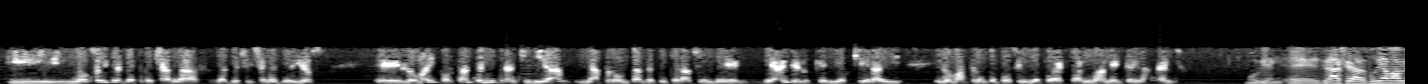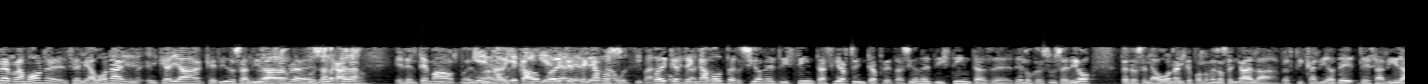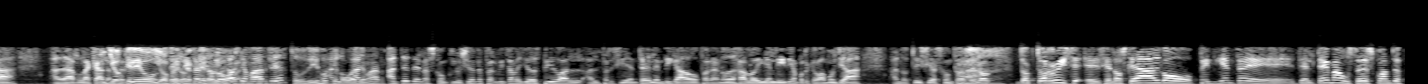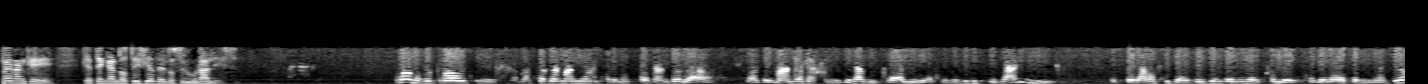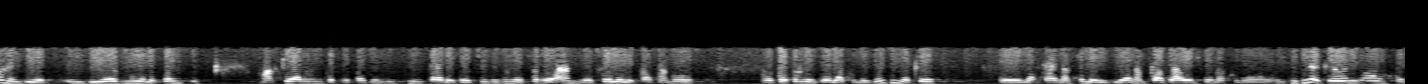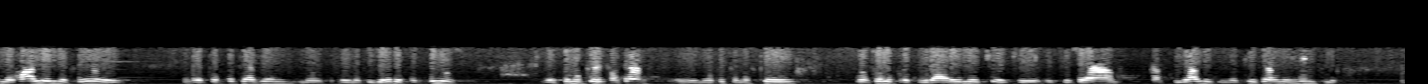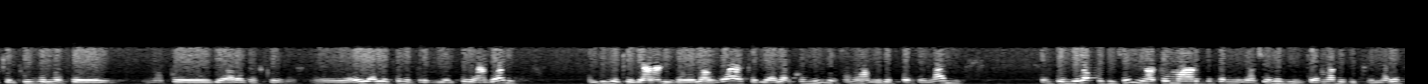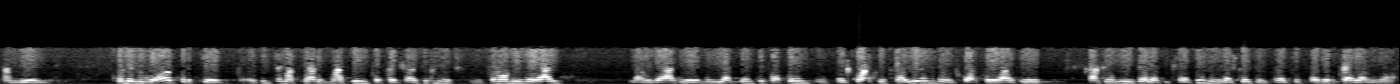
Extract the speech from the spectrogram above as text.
y no soy de reprochar las las decisiones de Dios. Eh, lo más importante es mi tranquilidad y la pronta recuperación de, de Ángel, que Dios quiera y, y lo más pronto posible pueda estar nuevamente en las canchas. Muy bien, eh, gracias, muy amable Ramón. Eh, se le abona el, que haya querido salir a dar eh, la, cara, en el tema pues, Bien, oye, complicado. Puede que tengamos, puede que tengamos versiones distintas, cierto, interpretaciones distintas de, de lo que sucedió, pero se le abona el que por lo menos tenga la verticalidad de, de salir a, a dar la cara. Yo Pero- creo- pero- pero lo va a llamar, antes- ¿cierto? Dijo que lo va a llamar. Antes de las conclusiones, permítame, yo despido al, al presidente del Envigado para no dejarlo ahí en línea porque vamos ya a noticias contra el Ah. reloj. Doctor Ruiz, eh, ¿se nos queda algo pendiente de- del tema? ¿Ustedes cuándo esperan que, que tengan noticias de los tribunales? Bueno, nosotros eh, más tarde mañana estaremos pasando la, las demandas a la Comisión Arbitral y a la Comisión Disciplinar y esperamos que ya en sesión del miércoles haya una determinación. El día, el día es muy elocuente, más que dar una interpretación distinta de los hechos, es un hecho real. No solo le pasamos nosotros dentro de la Comisión, sino que eh, las cadenas televisivas han pasado el tema como, inclusive creo en lo, malo y lo feo de el reporte que hacen los, los noticieros deportivos esto no puede pasar. Eh, nosotros tenemos que no solo procurar el hecho de que, de que sea castigable, sino que sea un ejemplo, porque el fútbol no puede, no puede llevar a esas cosas. Eh, hoy hablé con el presidente de Jaguares, él dice que ya analizó la jugada, quería hablar conmigo, somos amigos personales. Entendió la posición y va a tomar determinaciones internas disciplinarias también con el jugador, porque es un tema claro, más que interpretaciones, un tema muy real la jugada se ve muy latente, patente, el cuarto está viendo, el cuarto hace caso omiso a la situación, igual que el central que está cerca de la jugada.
